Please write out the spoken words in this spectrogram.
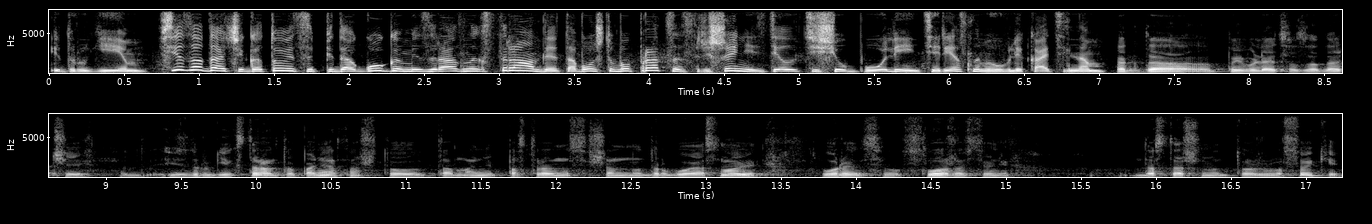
и другие. Все задачи готовятся педагогами из разных стран для того, чтобы процесс решения сделать еще более интересным и увлекательным. Когда появляются задачи из других стран, то понятно, что там они построены совершенно на другой основе. Уровень сложности у них достаточно тоже высокий.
